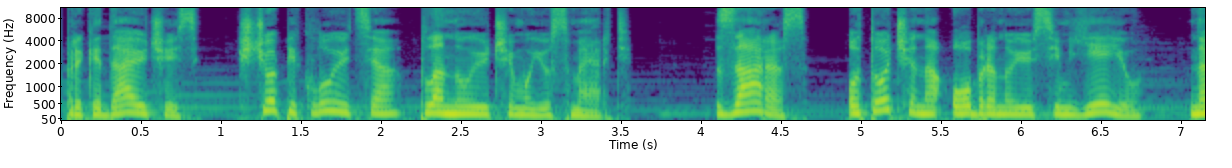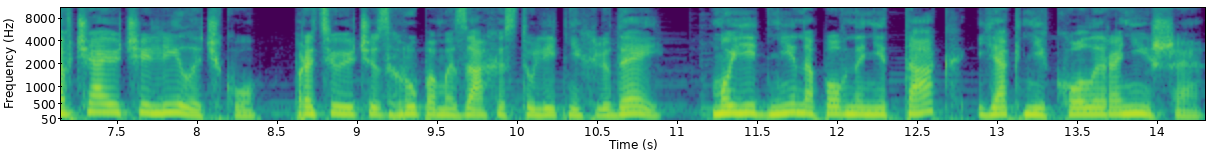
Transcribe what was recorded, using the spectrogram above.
прикидаючись, що піклуються, плануючи мою смерть. Зараз, оточена обраною сім'єю, навчаючи лілечку, працюючи з групами захисту літніх людей, мої дні наповнені так, як ніколи раніше.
